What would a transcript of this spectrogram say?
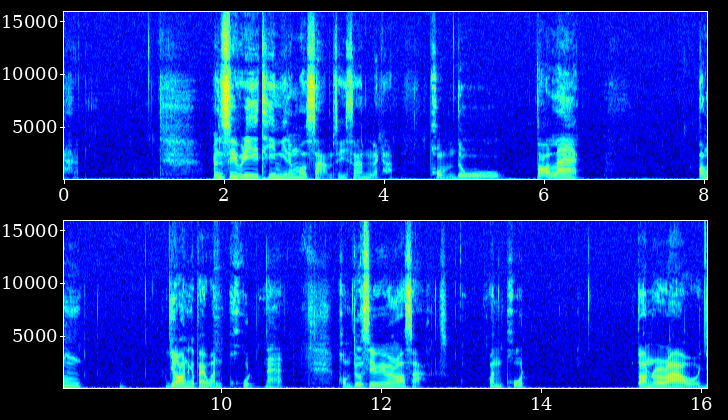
นะฮะเป็นซีรีส์ที่มีทั้งหมด 3 ซีซั่นนะครับ ผมดูตอนแรก ต้องย้อนกลับไปวันพุธนะฮะ ผมดูซีรีส์เรื่องออสักวันพุธ ตอนราวเ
